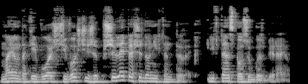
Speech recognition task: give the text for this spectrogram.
mają takie właściwości, że przylepia się do nich ten pyłek. I w ten sposób go zbierają.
